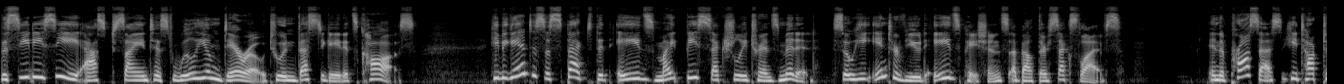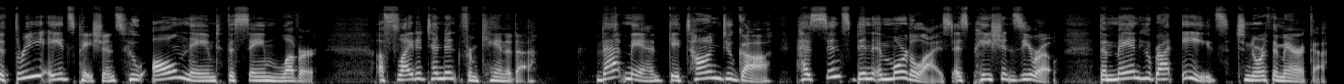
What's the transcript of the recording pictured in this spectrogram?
The CDC asked scientist William Darrow to investigate its cause. He began to suspect that AIDS might be sexually transmitted, so he interviewed AIDS patients about their sex lives. In the process, he talked to three AIDS patients who all named the same lover, a flight attendant from Canada. That man, Gaetan Dugas, has since been immortalized as Patient Zero, the man who brought AIDS to North America.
